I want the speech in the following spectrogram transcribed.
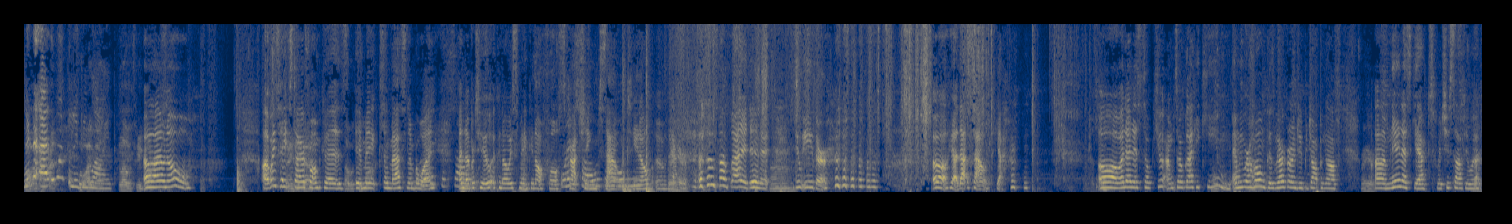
This. When the I- other one gonna be I got wide? Oh, I don't know. I always hate Thank you, Dad. styrofoam because That was too it makes a mess, number one. And number two, it can always make an awful scratching sound, you know? Oh, yeah. I'm glad I didn't Um, do either. oh, yeah, that sound, yeah. oh, and that is so cute. I'm so glad he came. And we were home because we are going to be dropping off right um, Nana's gift, which you saw if you would have.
